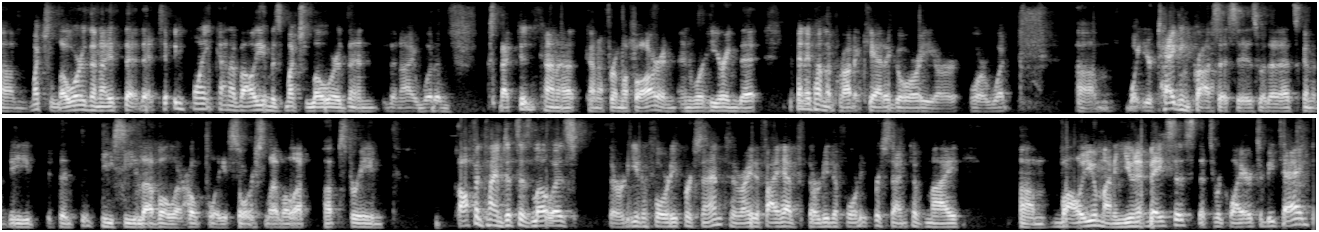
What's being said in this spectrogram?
um, much lower than I that, that tipping point kind of volume is much lower than than I would have expected kind of kind of from afar and, and we're hearing that depending upon the product category or or what um, what your tagging process is whether that's going to be the DC level or hopefully source level up upstream oftentimes it's as low as 30 to 40 percent right if I have 30 to 40 percent of my um, volume on a unit basis that's required to be tagged.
